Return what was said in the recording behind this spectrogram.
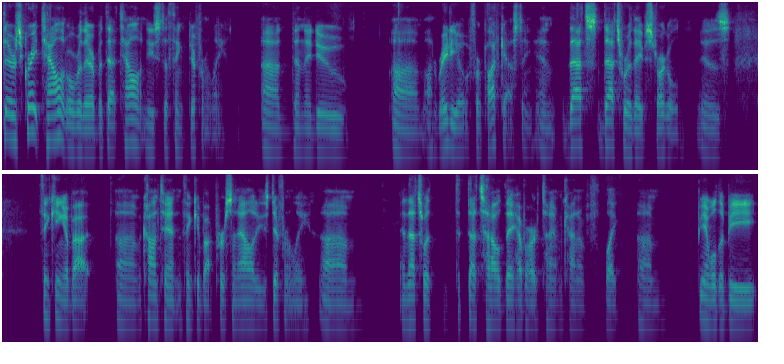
there's great talent over there but that talent needs to think differently uh, than they do um, on radio for podcasting, and that's that's where they've struggled is thinking about um, content and thinking about personalities differently. Um, and that's what that's how they have a hard time kind of like um, being able to be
